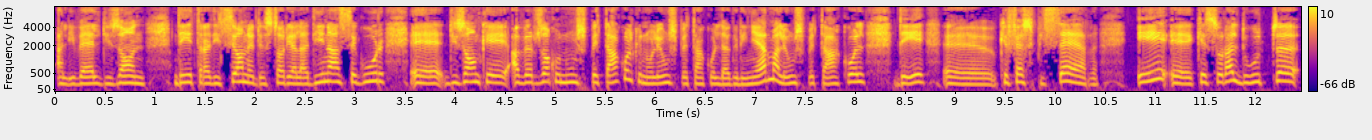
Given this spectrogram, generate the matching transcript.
a livello diciamo, di tradizione di storia ladina, segur eh, diciamo che aver con un spettacolo che non è un spettacolo da grinier, ma è un spettacolo eh, che fa spissare Ser e eh, che sarà il dut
